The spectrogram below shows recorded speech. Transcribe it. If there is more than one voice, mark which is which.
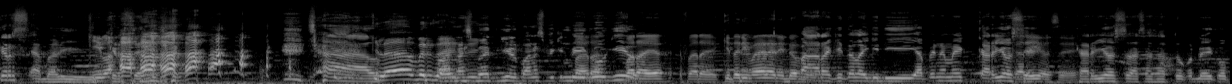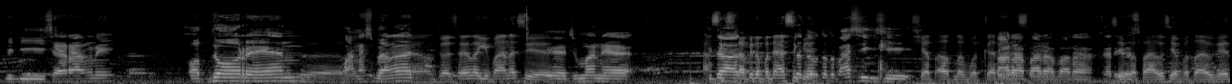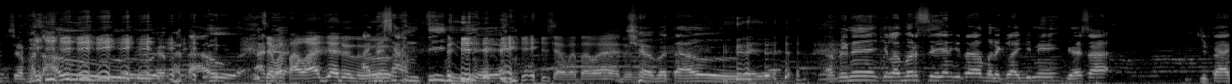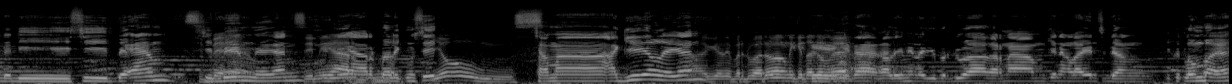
Speaker 1: balikers, eh
Speaker 2: Gila.
Speaker 1: balikers ya. Cal.
Speaker 2: Gila
Speaker 1: Panas banget Gil, panas bikin
Speaker 2: Parah,
Speaker 1: bego Gil.
Speaker 2: parah ya, parah ya. Kita di mana nih, Dom?
Speaker 1: Parah kita lagi di apa namanya Karios,
Speaker 2: Karios
Speaker 1: ya.
Speaker 2: ya.
Speaker 1: Karios salah satu kedai kopi di Serang nih. Outdoor ya kan. Panas banget.
Speaker 2: Yang cuacanya lagi panas ya.
Speaker 1: Ya cuman ya
Speaker 2: Asik, tapi tempatnya asik
Speaker 1: tetap,
Speaker 2: ya.
Speaker 1: tetap asik sih.
Speaker 2: Shout out lah buat Karios.
Speaker 1: Parah
Speaker 2: ya.
Speaker 1: parah parah
Speaker 2: Siapa
Speaker 1: Karios.
Speaker 2: tahu, siapa tahu kan?
Speaker 1: Siapa tahu, siapa tahu. Ada-
Speaker 2: siapa tahu aja dulu.
Speaker 1: Ada something ya kan.
Speaker 2: siapa tahu aja dulu.
Speaker 1: Siapa tahu. ya kan. Tapi nih Kilabers ya kan kita balik lagi nih biasa kita ada di CBM, CBM ya kan.
Speaker 2: Siniar.
Speaker 1: balik musik
Speaker 2: Yo.
Speaker 1: sama Agil ya kan.
Speaker 2: Ah, gila, berdua doang nih kita dong ya.
Speaker 1: kita kali ini lagi berdua karena mungkin yang lain sedang ikut lomba ya.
